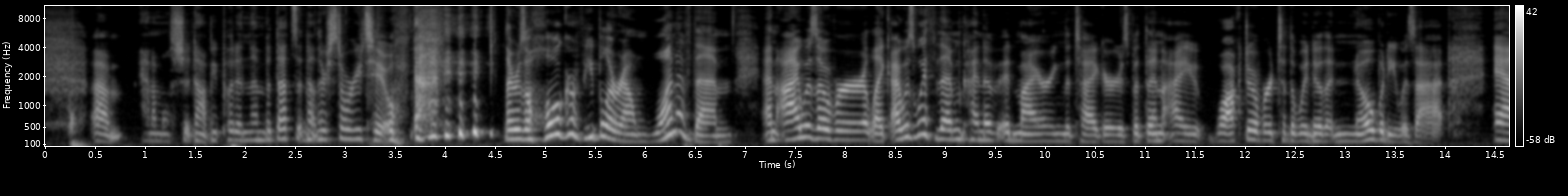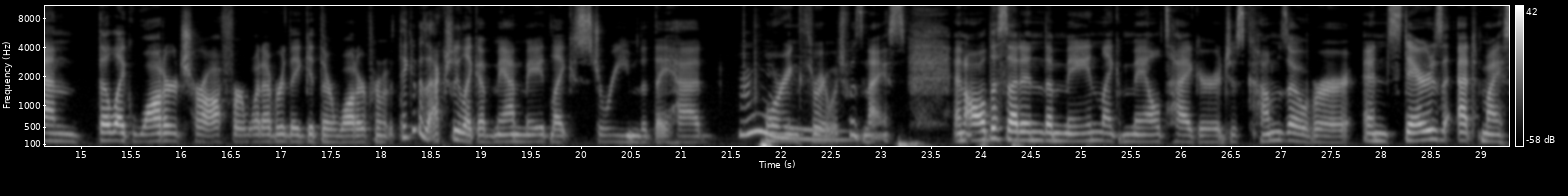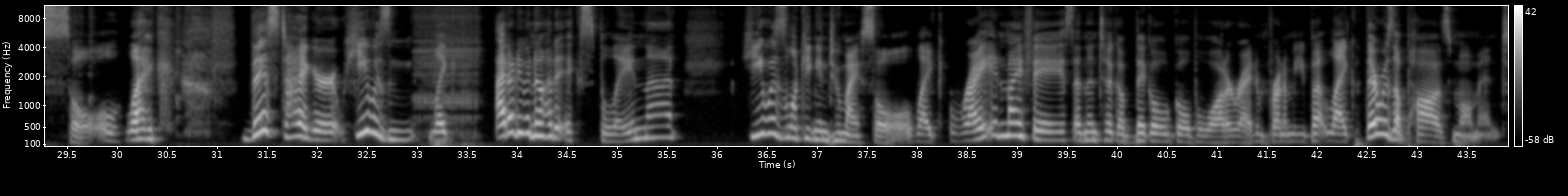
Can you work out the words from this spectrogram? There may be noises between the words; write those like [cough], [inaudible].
Um, animals should not be put in them, but that's another story too [laughs] there was a whole group of people around one of them and i was over like i was with them kind of admiring the tigers but then i walked over to the window that nobody was at and the like water trough or whatever they get their water from i think it was actually like a man-made like stream that they had pouring through which hmm. was nice. And all of a sudden the main like male tiger just comes over and stares at my soul. [laughs] Like this tiger he was like i don't even know how to explain that he was looking into my soul like right in my face and then took a big old gulp of water right in front of me but like there was a pause moment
